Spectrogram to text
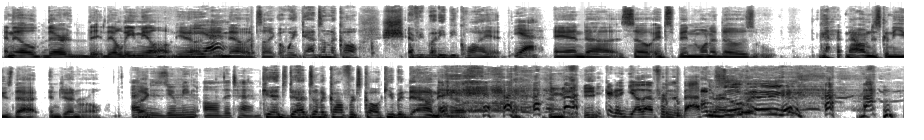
And they'll they're they, will they will leave me alone. You know, yeah. they know it's like, "Oh, wait, Dad's on the call. Shh, everybody, be quiet." Yeah. And uh, so it's been one of those. Now I'm just going to use that in general. I'm like, zooming all the time. Kids, dad's on a conference call. Keep it down. You know? You're gonna yell that from the bathroom. I'm zooming.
